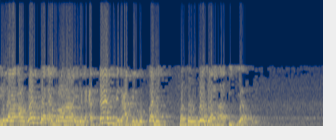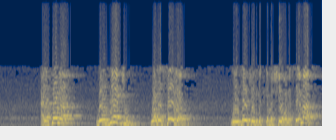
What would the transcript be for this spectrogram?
إلى أن رد أمرها إلى العباس بن عبد المطلب فزوجها إياه. أنا سمع وزيت وأنا سمع وزيت وأنا يعني كتك مشيه وأنا سمع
